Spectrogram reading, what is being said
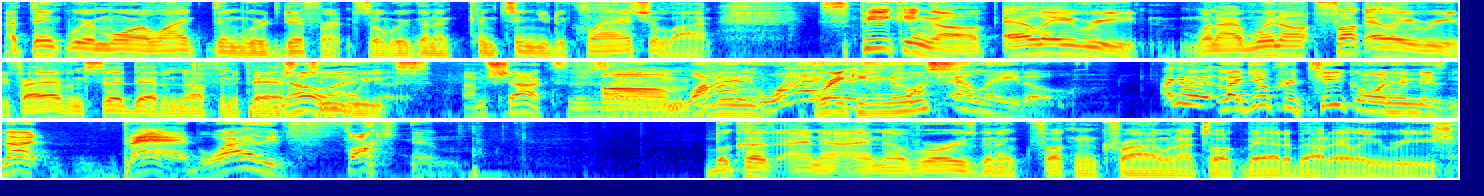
I think we're more alike than we're different, so we're going to continue to clash a lot. Speaking of L.A. Reid, when I went on, fuck L.A. Reid. If I haven't said that enough in the past No, two I, weeks, I'm shocked. There's Um, Why? new Why breaking news? Fuck LA though. I gotta, like your critique on him is not bad. But why is it fuck him? because I know, I know Rory's going to fucking cry when I talk bad about L.A. Reid.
